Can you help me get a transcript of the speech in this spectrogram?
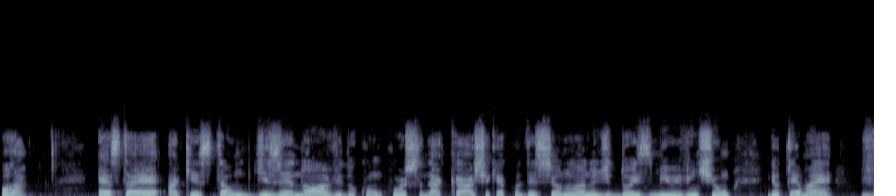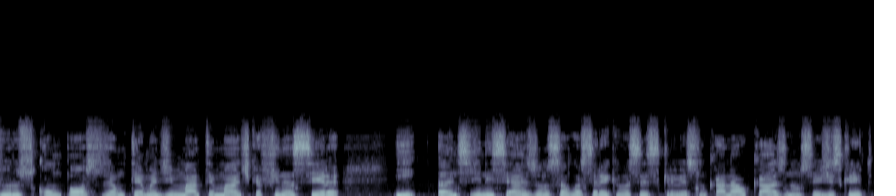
Olá, esta é a questão 19 do concurso da Caixa que aconteceu no ano de 2021 e o tema é juros compostos, é um tema de matemática financeira e antes de iniciar a resolução gostaria que você se inscrevesse no canal, caso não seja inscrito,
